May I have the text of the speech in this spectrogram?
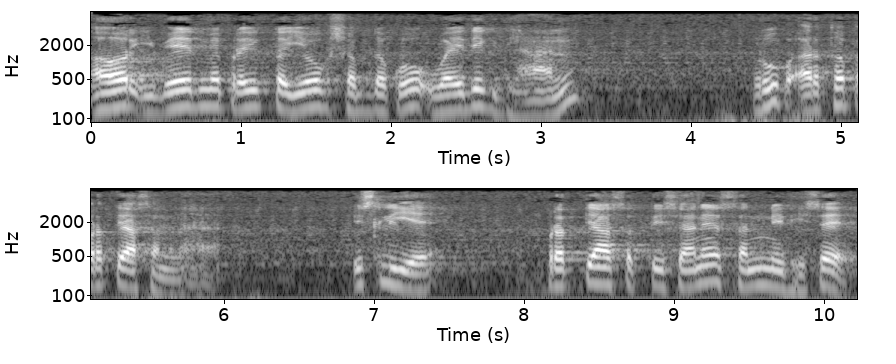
और वेद में प्रयुक्त योग शब्द को वैदिक ध्यान रूप अर्थ प्रत्यासन्न है। इसलिए प्रत्याशक्ति से सन्निधि से,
